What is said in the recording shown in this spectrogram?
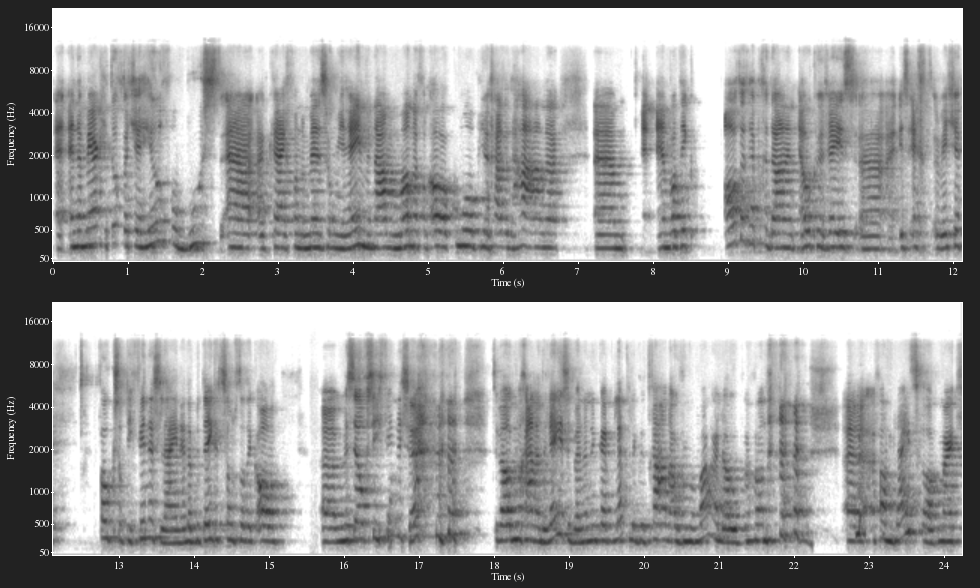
En, en, dan merk je toch dat je heel veel boost uh, krijgt van de mensen om je heen. Met name mannen van, oh kom op, je gaat het halen. Um, en wat ik altijd heb gedaan in elke race uh, is echt, weet je, focus op die finishlijn. En dat betekent soms dat ik al mezelf zie finishen. terwijl ik nog aan het racen ben. En ik heb letterlijk de tranen over mijn wangen lopen van, uh, van blijdschap. Maar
